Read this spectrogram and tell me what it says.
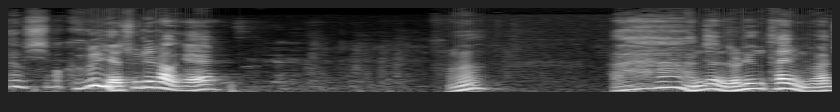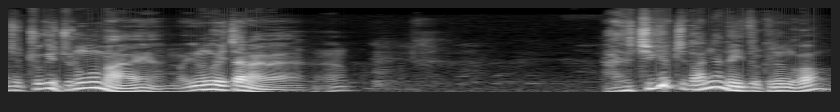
아유 씨발 그걸 예술이라고 해 어? 아 완전 러닝타임 완전 죽이 주는 거만 뭐 이런 거 있잖아요 왜 어? 아, 지겹지도 않냐 너희들 그런 거?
